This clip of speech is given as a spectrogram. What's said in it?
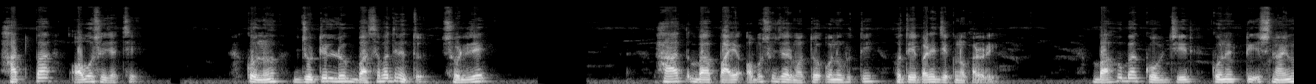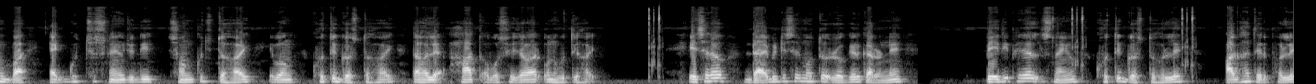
হাত পা অবশ হয়ে যাচ্ছে। কোনো জটিল রোগ বাসা বাঁধেনি তো শরীরে? হাত বা পায়ে অবশ যাওয়ার মতো অনুভূতি হতেই পারে যে কোনো কারোরই। বাহু বা কবজির কোনো একটি স্নায়ু বা একগুচ্ছ স্নায়ু যদি সংকুচিত হয় এবং ক্ষতিগ্রস্ত হয়, তাহলে হাত অবশ্যই যাওয়ার অনুভূতি হয়। এছাড়াও ডায়াবেটিসের মতো রোগের কারণে পেরিফেরাল স্নায়ু ক্ষতিগ্রস্ত হলে আঘাতের ফলে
